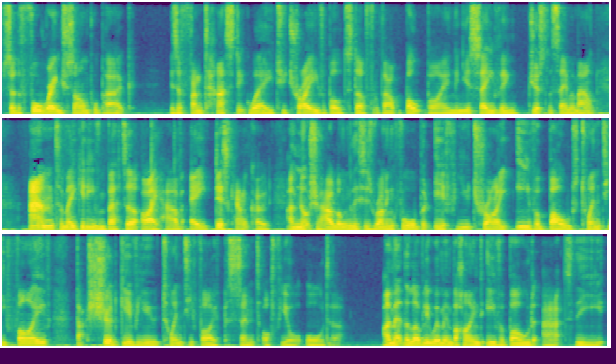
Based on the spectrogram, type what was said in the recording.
So the full range sample pack is a fantastic way to try Eva Bold stuff without bulk buying and you're saving just the same amount. And to make it even better, I have a discount code. I'm not sure how long this is running for, but if you try Eva Bold 25, that should give you 25% off your order. I met the lovely women behind Eva Bold at the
